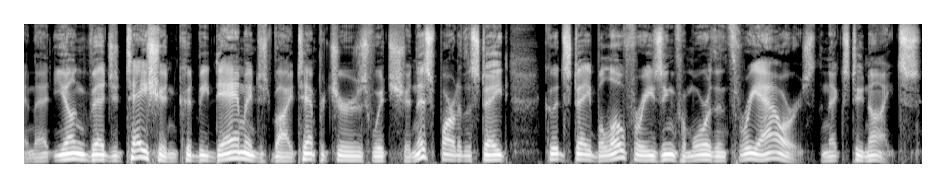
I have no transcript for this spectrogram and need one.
and that young vegetation could be damaged by temperatures which, in this part of the state, could stay below freezing for more than three hours the next two nights.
